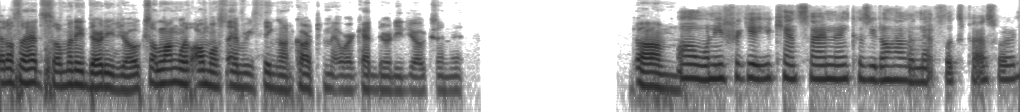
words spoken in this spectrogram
It also had so many dirty jokes, along with almost everything on Cartoon Network had dirty jokes in it. Um, oh, when you forget you can't sign in because you don't have a Netflix password.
